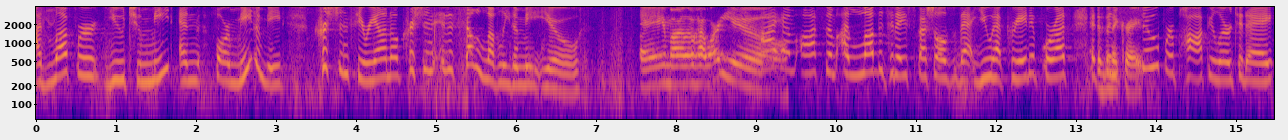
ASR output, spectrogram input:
I'd love for you to meet and for me to meet Christian Siriano. Christian, it is so lovely to meet you. Hey, Marlo, how are you? I am awesome. I love the today's specials that you have created for us. It's Isn't been it great? super popular today.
